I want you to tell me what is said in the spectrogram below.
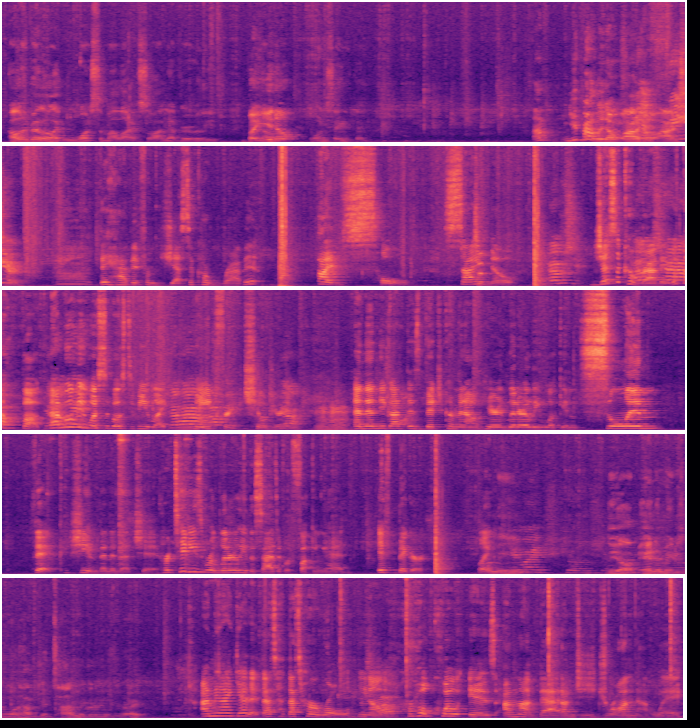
I only been there like once in my life, so I never really. But you know, want to say anything. I'm, you probably don't want to go, Yeah, honestly. They have it from Jessica Rabbit. I'm sold. Side So- note, was- Jessica Oh, Rabbit. What the fuck? That movie was supposed to be like made for children. Mm-hmm. And then you got this bitch coming out here literally looking slim thick. She invented that shit. Her titties were literally the size of her fucking head. If bigger. Like I mean, might kill him. The um, animators want to have a good time making a movie, right? I mean, I get it. That's that's her role. You know, her whole quote is, "I'm not bad. I'm just drawn that way."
